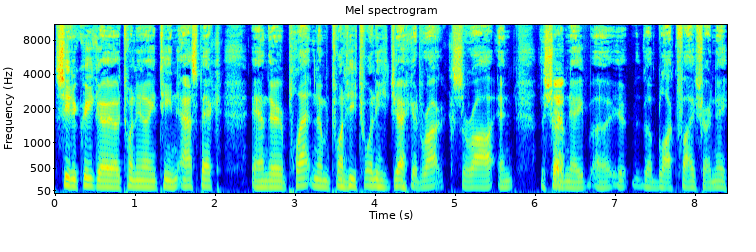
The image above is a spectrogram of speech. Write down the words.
Cedar Creek uh, 2019 Aspect and their Platinum 2020 Jacket Rock Syrah and the Chardonnay, uh, the Block 5 Chardonnay.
